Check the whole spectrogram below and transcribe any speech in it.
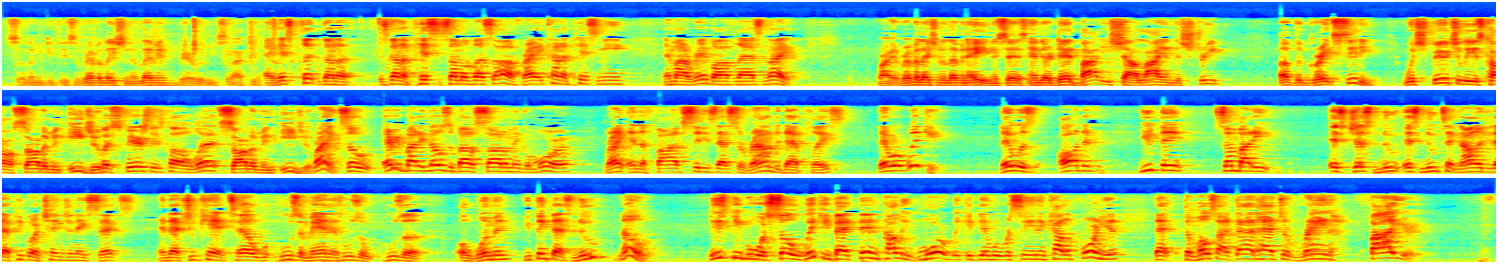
So let me get this. Revelation 11. Bear with me, Salaki. Hey, this clip gonna is gonna piss some of us off, right? It kind of pissed me and my rib off last night. Right, Revelation 11, 8, and it says, And their dead bodies shall lie in the street of the great city, which spiritually is called Sodom and Egypt. But spiritually, it's called what? Sodom and Egypt. Right. So everybody knows about Sodom and Gomorrah, right? And the five cities that surrounded that place, they were wicked. They was all different. You think somebody it's just new it's new technology that people are changing their sex and that you can't tell who's a man and who's a who's a, a woman? You think that's new? No. These people were so wicked back then, probably more wicked than what we're seeing in California, that the Most High God had to rain fire,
